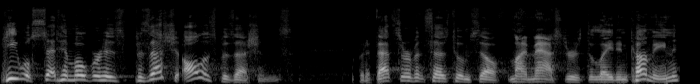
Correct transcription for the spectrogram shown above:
he will set him over his possession, all his possessions. But if that servant says to himself, My master is delayed in coming,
